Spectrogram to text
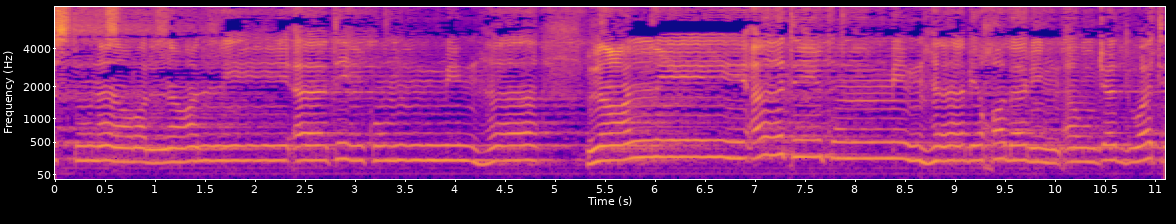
آنست نارا لعلي آتيكم منها لعلي آتيكم منها بخبر أو جذوة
